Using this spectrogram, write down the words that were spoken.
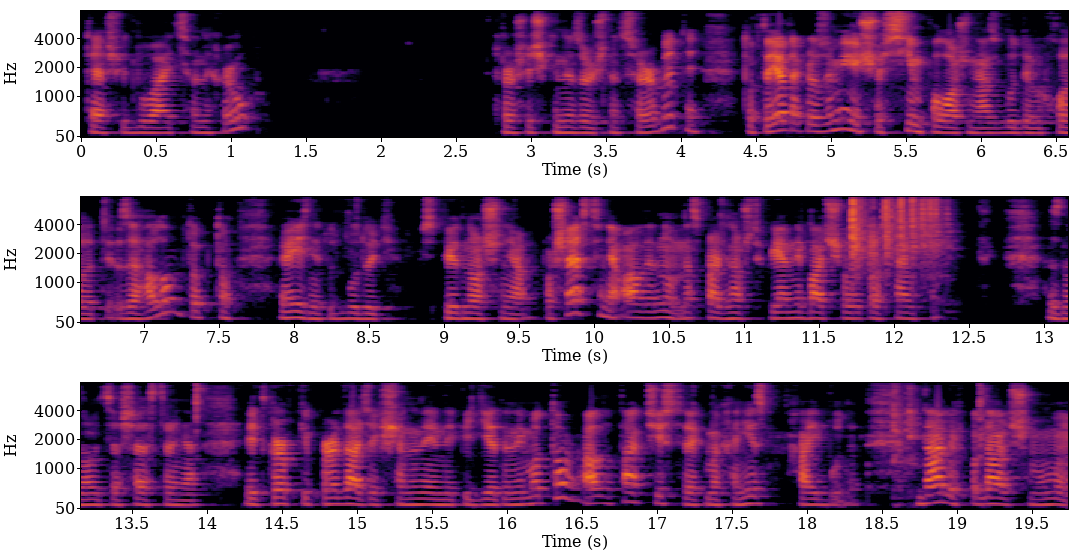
теж відбувається у них рух. Трошечки незручно це робити. Тобто я так розумію, що сім положень у нас буде виходити загалом, тобто різні тут будуть співвідношення по але ну, насправді знову ж таки я не бачу великого сенсу. Знову це шестерня від коробки передач, якщо на неї не під'єднаний мотор, але так, чисто як механізм, хай буде. Далі, в подальшому, ми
